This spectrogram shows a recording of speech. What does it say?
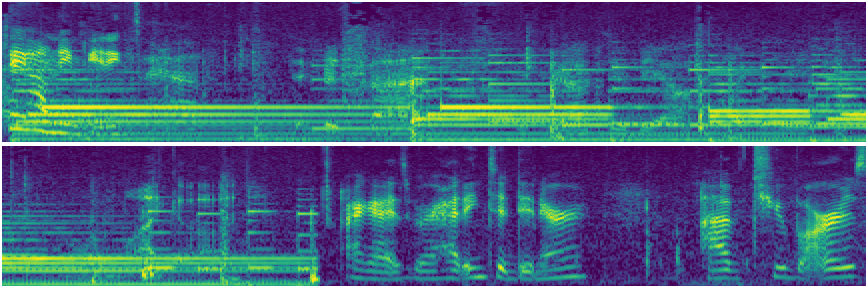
See how many meetings I have. If it's bad, you have to be out. Oh my god. Alright guys, we're heading to dinner. I have two bars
